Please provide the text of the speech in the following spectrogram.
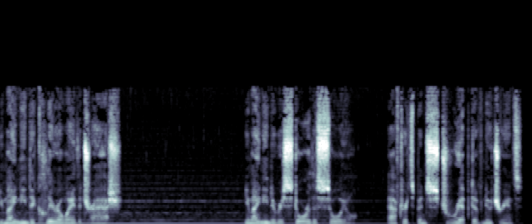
You might need to clear away the trash. You might need to restore the soil after it's been stripped of nutrients.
